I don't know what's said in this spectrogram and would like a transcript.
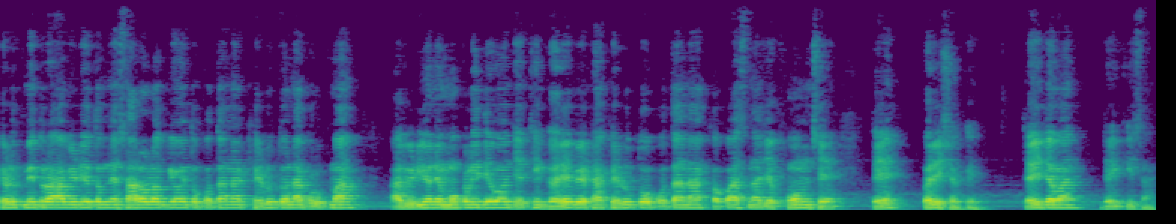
ખેડૂત મિત્રો, આ વીડિયો તમને સારો લાગ્યો હોય તો પોતાના ખેડૂતોના ગ્રુપમાં આ વિડીયોને મોકલી દેવો, જેથી ઘરે બેઠા ખેડૂતો પોતાના કપાસના જે ફોર્મ છે તે ભરી શકે. જય જવાન, જય કિસાન.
